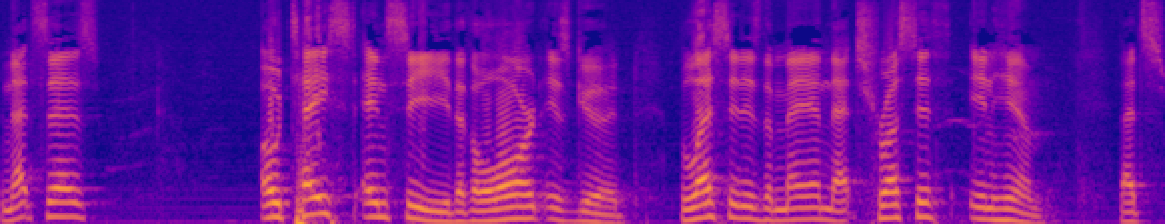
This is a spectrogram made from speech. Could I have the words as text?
And that says, O taste and see that the Lord is good. Blessed is the man that trusteth in him. That's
